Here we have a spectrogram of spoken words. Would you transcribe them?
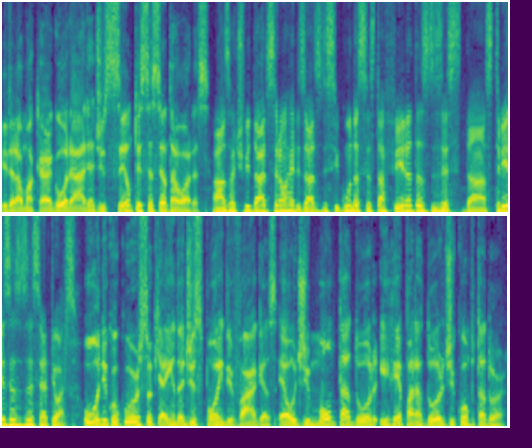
e terá uma carga horária de 160 horas. As atividades serão realizadas de segunda a sexta-feira, das, das 13 às 17 horas. O único curso que ainda dispõe de vagas é o de montador e reparador de computador.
